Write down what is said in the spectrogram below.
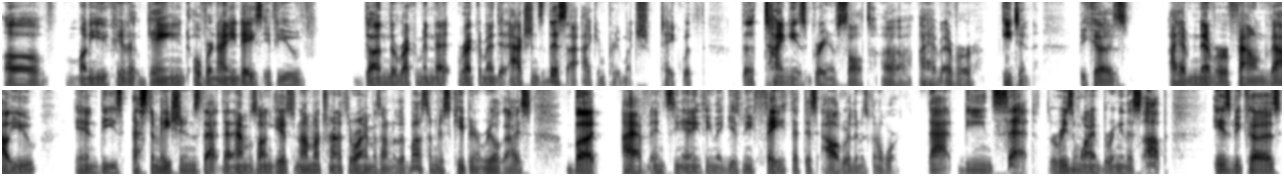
of money you could have gained over 90 days if you've done the recommended recommended actions. This I, I can pretty much take with the tiniest grain of salt uh, I have ever eaten because I have never found value in these estimations that that Amazon gives. And I'm not trying to throw Amazon under the bus. I'm just keeping it real, guys. But I haven't seen anything that gives me faith that this algorithm is going to work. That being said, the reason why I'm bringing this up is because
